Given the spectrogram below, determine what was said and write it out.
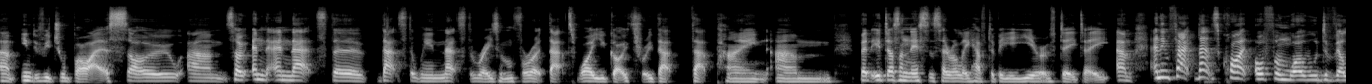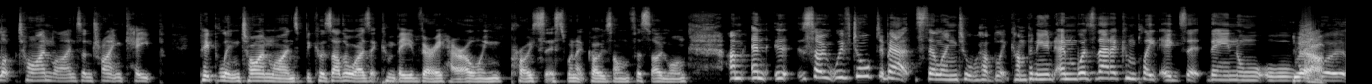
um, individual buyer. So, um, so and and that's the that's the win. That's the reason for it. That's why you go through that that pain. Um, but it doesn't necessarily have to be a year of DD. Um, and in fact, that's quite often why we'll develop timelines and try and keep people in timelines because otherwise it can be a very harrowing process when it goes on for so long. Um, and uh, so we've talked about selling to a public company, and, and was that a complete exit then, or, or yeah. were,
